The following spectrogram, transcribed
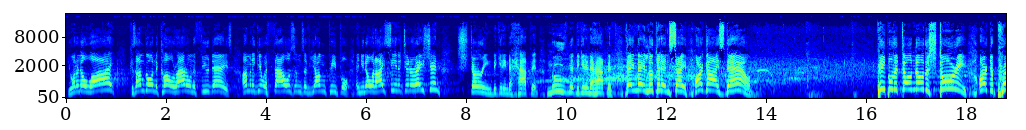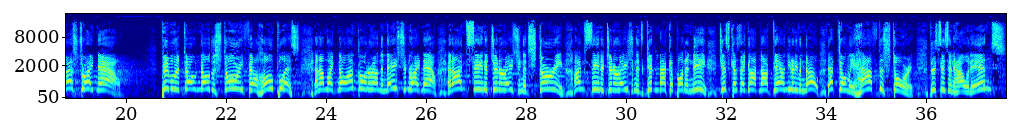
You want to know why? Because I'm going to Colorado in a few days. I'm going to get with thousands of young people. And you know what I see in a generation? Stirring beginning to happen, movement beginning to happen. They may look at it and say, Our guy's down. People that don't know the story are depressed right now. People that don't know the story feel hopeless. And I'm like, no, I'm going around the nation right now and I'm seeing a generation that's stirring. I'm seeing a generation that's getting back up on a knee just because they got knocked down. You don't even know. That's only half the story. This isn't how it ends.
